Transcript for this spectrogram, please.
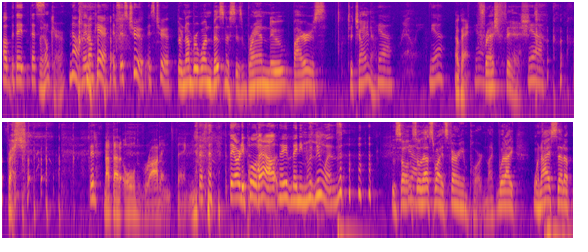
Oh, but they that's They don't care. no, they don't care. It's it's true. It's true. Their number one business is brand new buyers to China. Yeah. Really? Yeah. Okay. Yeah. Fresh fish. Yeah. Fresh. Not that old rotting thing. that they already pulled out. They they need new, new ones. So Yeah. so that's why it's very important. Like what I when I set up,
